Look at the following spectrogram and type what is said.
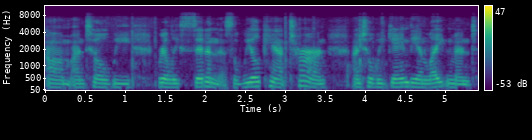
um, until we really sit in this. The wheel can't turn until we gain the enlightenment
